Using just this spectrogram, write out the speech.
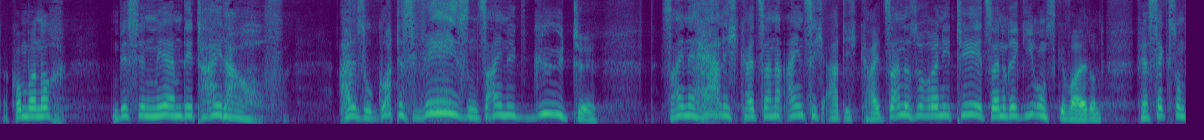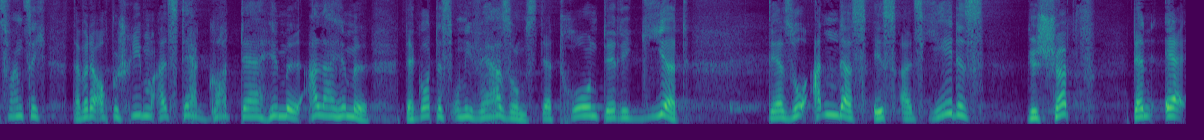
Da kommen wir noch ein bisschen mehr im Detail darauf. Also Gottes Wesen, seine Güte, seine Herrlichkeit, seine Einzigartigkeit, seine Souveränität, seine Regierungsgewalt. Und Vers 26, da wird er auch beschrieben als der Gott der Himmel, aller Himmel, der Gott des Universums, der thront, der regiert, der so anders ist als jedes Geschöpf, denn er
